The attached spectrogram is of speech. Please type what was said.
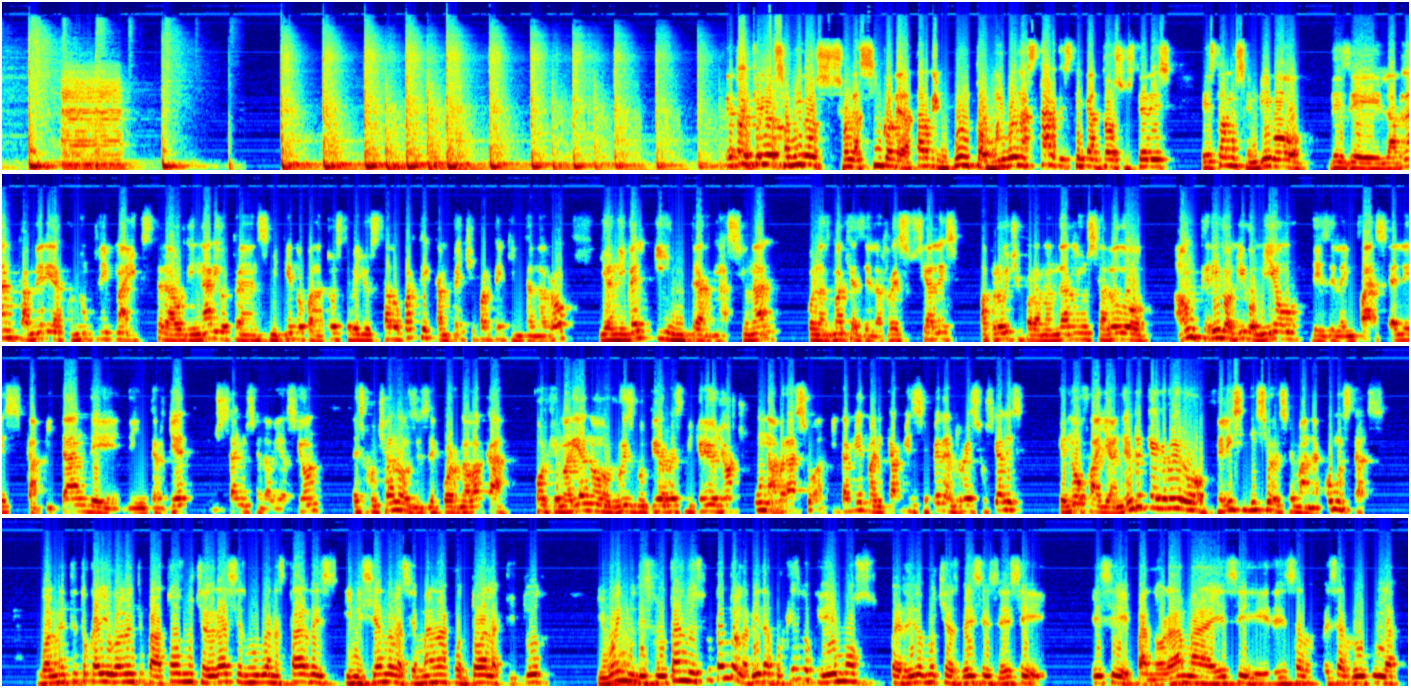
¿Qué tal, queridos amigos? Son las 5 de la tarde en punto. Muy buenas tardes, tengan todos ustedes. Estamos en vivo desde la Blanca Mérida con un clima extraordinario transmitiendo para todo este bello estado, parte de Campeche, parte de Quintana Roo y a nivel internacional con las magias de las redes sociales. Aprovecho para mandarle un saludo a un querido amigo mío desde la infancia. Él es capitán de, de Interjet, muchos años en la aviación, escuchándonos desde Cuernavaca, Jorge Mariano Ruiz Gutiérrez, mi querido George, un abrazo. a ti también, Mari Carmen Cepeda en redes sociales que no fallan. Enrique Guerrero, feliz inicio de semana. ¿Cómo estás? Igualmente, Tocayo, igualmente para todos, muchas gracias, muy buenas tardes, iniciando la semana con toda la actitud y bueno, disfrutando, disfrutando la vida, porque es lo que hemos perdido muchas veces, ese, ese panorama, ese, esa, esa brújula,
